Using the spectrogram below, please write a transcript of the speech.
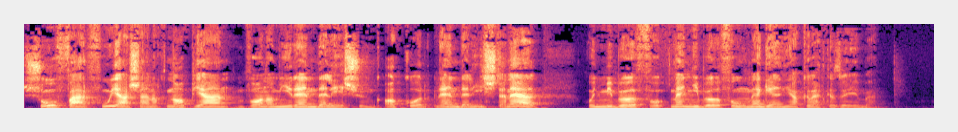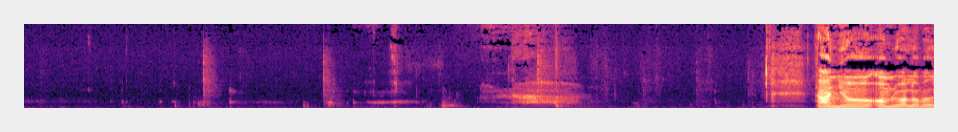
sófár fújásának napján van a mi rendelésünk. Akkor rendeli Isten el, hogy miből, mennyiből fogunk megélni a következő évben. Tanya, Amru alav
